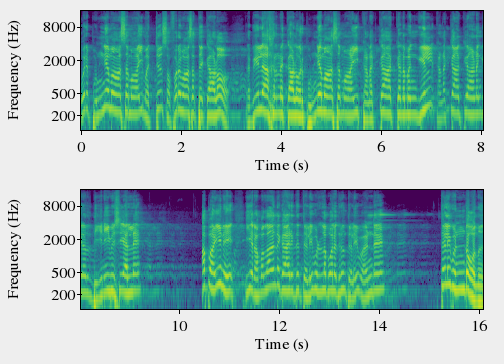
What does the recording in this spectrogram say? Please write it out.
ഒരു പുണ്യമാസമായി മറ്റ് സഫർ മാസത്തെക്കാളോ ആഖറിനേക്കാളോ ഒരു പുണ്യമാസമായി കണക്കാക്കണമെങ്കിൽ കണക്കാക്കുകയാണെങ്കിൽ അത് ദീനീ വിഷയമല്ലേ അപ്പൊ അതിന് ഈ റമദാന്റെ കാര്യത്തിൽ തെളിവുള്ള പോലെ ഇതിനും തെളിവ് വേണ്ടേ? തെളിവുണ്ടോന്ന്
